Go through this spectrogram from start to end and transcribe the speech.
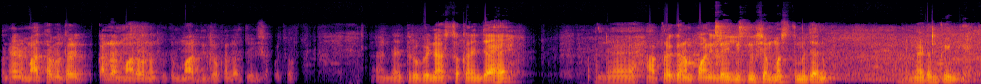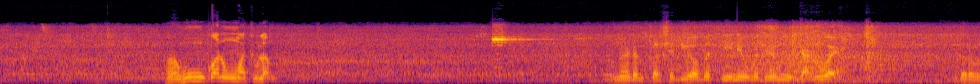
પણ હે ને, માથામાં થોડીક કલર મારવાનો હતો, તો મારી દીધો કલર, જોઈ શકો છો. અને ધ્રુવી નાસ્તો કરીને જાય અને આપણે ગરમ પાણી લઈ લીધું છે, મસ્ત મજાનું. મેડમ કઈ ગયા? હવે હું કોનું ઉમા ચૂલામાં. મેડમ કરશે દીવાબત્તી ને એવું બધું એમનું ચાલુ હોય. બરોબર.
